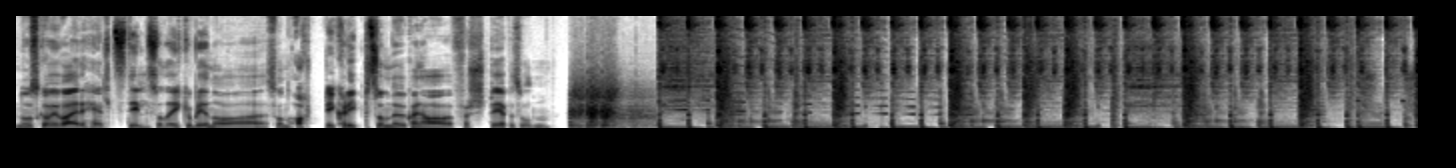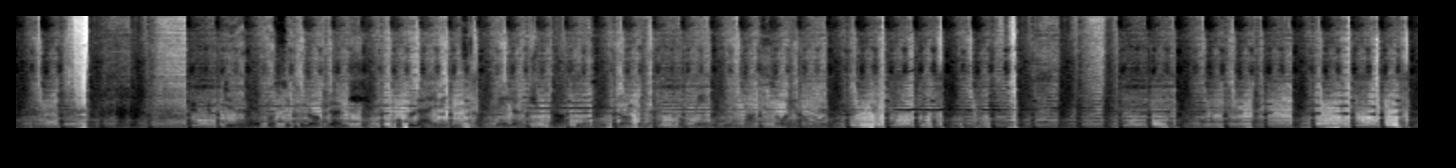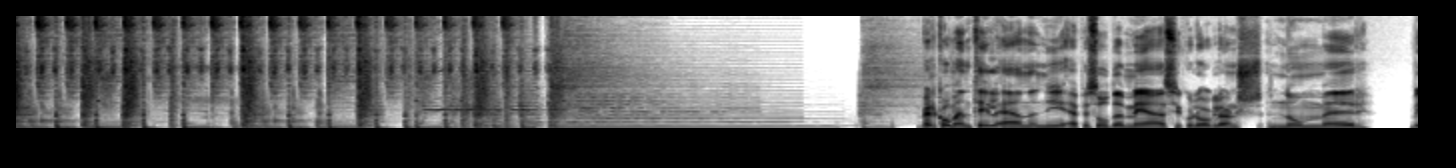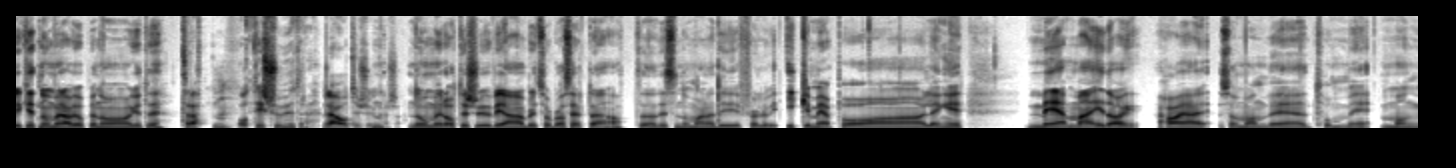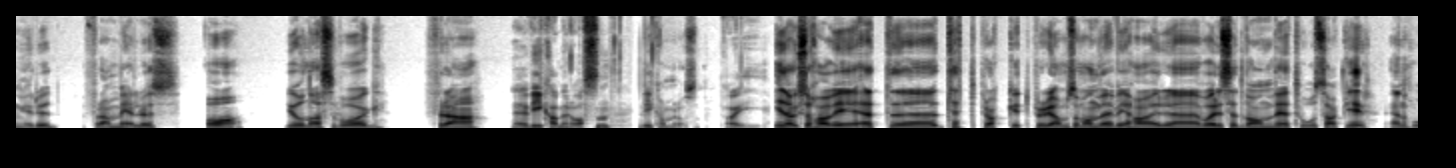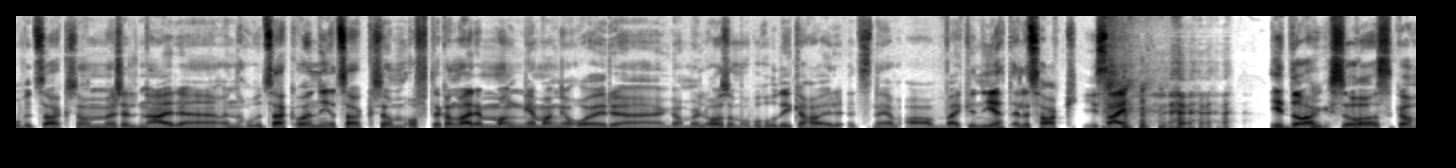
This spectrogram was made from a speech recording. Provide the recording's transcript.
Nå skal vi være helt stille, så det ikke blir noe sånn artig klipp som du kan ha først i episoden. Du hører på Psykologlunsj, populærvitenskapelig lunsjprat med psykologene Tommy, Jonas og Jan Ole. Velkommen til en ny episode med Psykologlunsj nummer Hvilket nummer er vi oppe i nå, gutter? 13. 87, tror jeg. Ja, 87, kanskje. Nummer 87. Vi er blitt så blaserte at uh, disse numrene de følger vi ikke med på lenger. Med meg i dag har jeg som vanlig Tommy Mangerud fra Melhus og Jonas Våg fra Vikammeråsen. Vikhammeråsen. Oi. I dag så har vi et uh, tettprakket program som vanlig. Vi har uh, våre sedvanlige to saker. En hovedsak som sjelden er uh, en hovedsak, og en nyhetssak som ofte kan være mange, mange år gammel, og som overhodet ikke har et snev av verken nyhet eller sak i seg. I dag så skal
